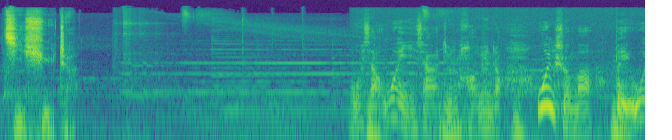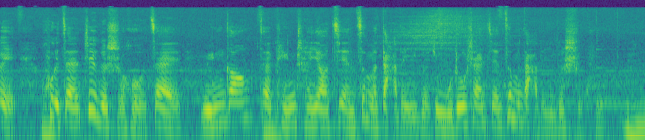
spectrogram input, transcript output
继续着。我想问一下，就是郝院长，为什么北魏会在这个时候在云冈、在平城要建这么大的一个，就五洲山建这么大的一个石窟？嗯，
